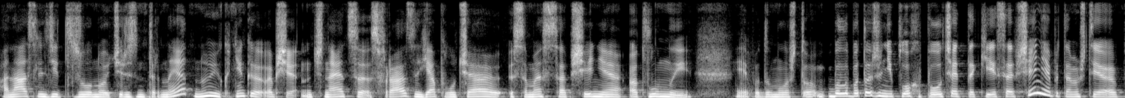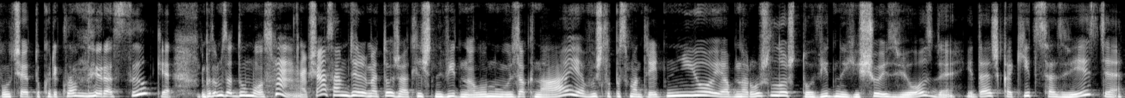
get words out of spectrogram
Она следит за Луной через интернет, ну и книга вообще начинается с фразы «Я получаю смс-сообщение от Луны». Я подумала, что было бы тоже неплохо получать такие сообщения, потому что я получаю только рекламные рассылки. И потом задумалась, хм, вообще на самом деле у меня тоже отлично видно Луну из окна. Я вышла посмотреть на нее и обнаружила, что видно еще и звезды, и даже какие-то созвездия.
